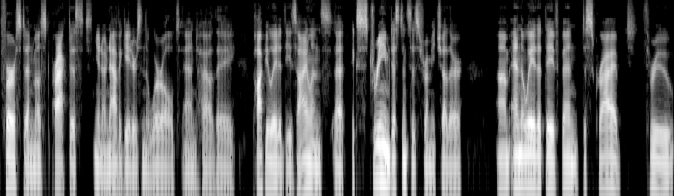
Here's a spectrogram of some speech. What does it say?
first and most practiced, you know, navigators in the world, and how they populated these islands at extreme distances from each other, um, and the way that they've been described through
